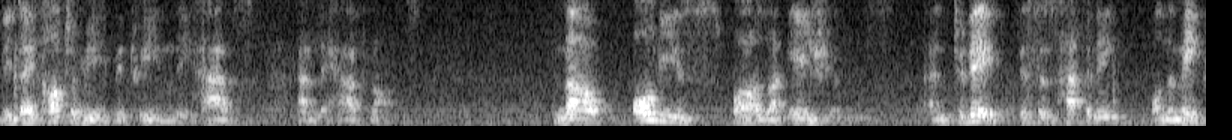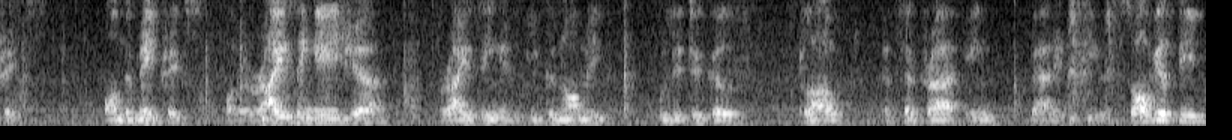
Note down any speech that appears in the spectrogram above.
the dichotomy between the haves and the have-nots. Now, all these powers are Asians, and today this is happening on the matrix, on the matrix of a rising Asia, rising in economic, political, cloud, etc., in varied fields. So obviously,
